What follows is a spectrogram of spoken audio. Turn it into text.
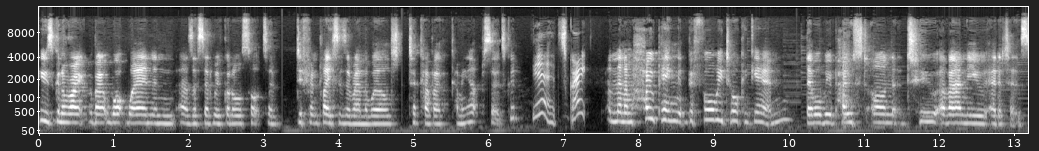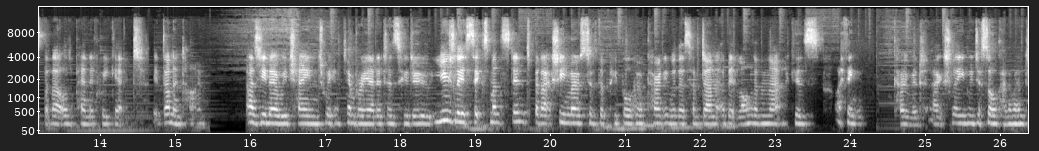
who's going to write about what when. And as I said, we've got all sorts of different places around the world to cover coming up. So it's good. Yeah, it's great. And then I'm hoping before we talk again, there will be a post on two of our new editors, but that will depend if we get it done in time. As you know, we change. We have temporary editors who do usually a six month stint, but actually, most of the people who are currently with us have done a bit longer than that because I think COVID actually, we just all kind of went,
